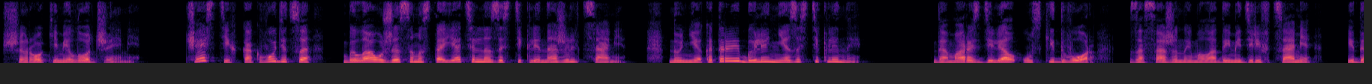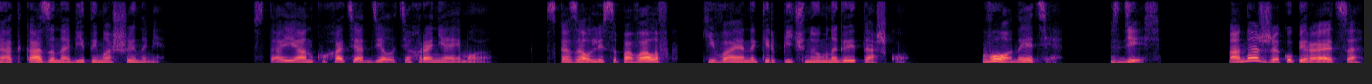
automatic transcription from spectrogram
с широкими лоджиями. Часть их, как водится, была уже самостоятельно застеклена жильцами, но некоторые были не застеклены. Дома разделял узкий двор, засаженный молодыми деревцами и до отказа набитый машинами. «Стоянку хотят делать охраняемую», — сказал Лисоповалов, кивая на кирпичную многоэтажку. «Вон эти. Здесь. А наш же упирается.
